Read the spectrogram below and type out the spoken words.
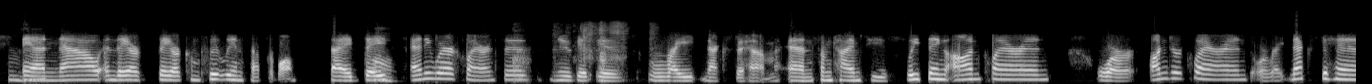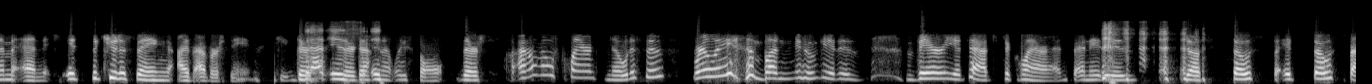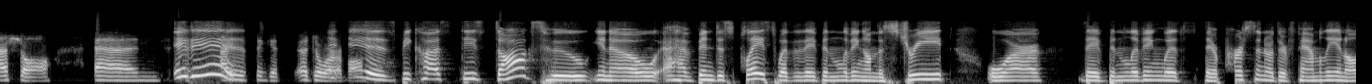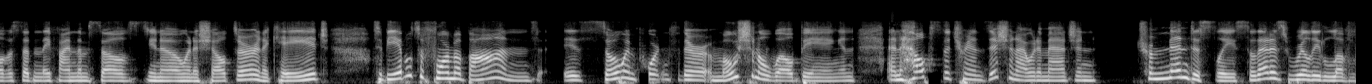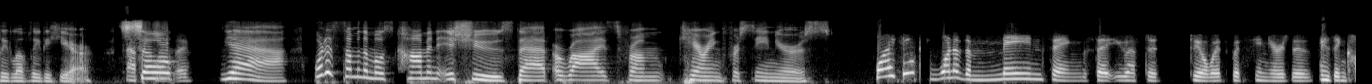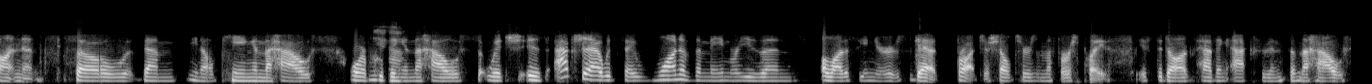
Mhm. And now and they are they are completely inseparable. I, they Oh. anywhere Clarence is, Nougat is right next to him. And sometimes he's sleeping on Clarence or under Clarence or right next to him and it's the cutest thing I've ever seen. He- They're, That is- they're it- definitely so there's I don't know if Clarence notices really, but Nougat is very attached to Clarence and it is just so it's so special and it is. I just think it's adorable. It is because these dogs who, you know, have been displaced, whether they've been living on the street or they've been living with their person or their family, and all of a sudden they find themselves, you know, in a shelter, in a cage, to be able to form a bond is so important for their emotional well being and, and helps the transition, I would imagine, tremendously. So that is really lovely, lovely to hear. So, yeah. What are some of the most common issues that arise from caring for seniors? Well, I think one of the main things that you have to deal with with seniors is, is incontinence. So them, you know, peeing in the house or pooping Yeah. in the house, which is actually, I would say, one of the main reasons a lot of seniors get brought to shelters in the first place. If the dog's having accidents in the house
